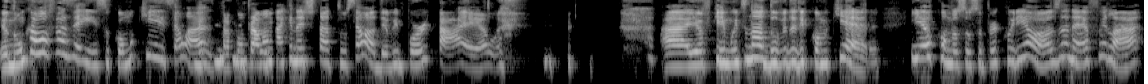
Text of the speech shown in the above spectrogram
Eu nunca vou fazer isso. Como que, sei lá, para comprar uma máquina de tatu, sei lá, eu devo importar ela. Aí eu fiquei muito na dúvida de como que era. E eu, como eu sou super curiosa, né, fui lá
